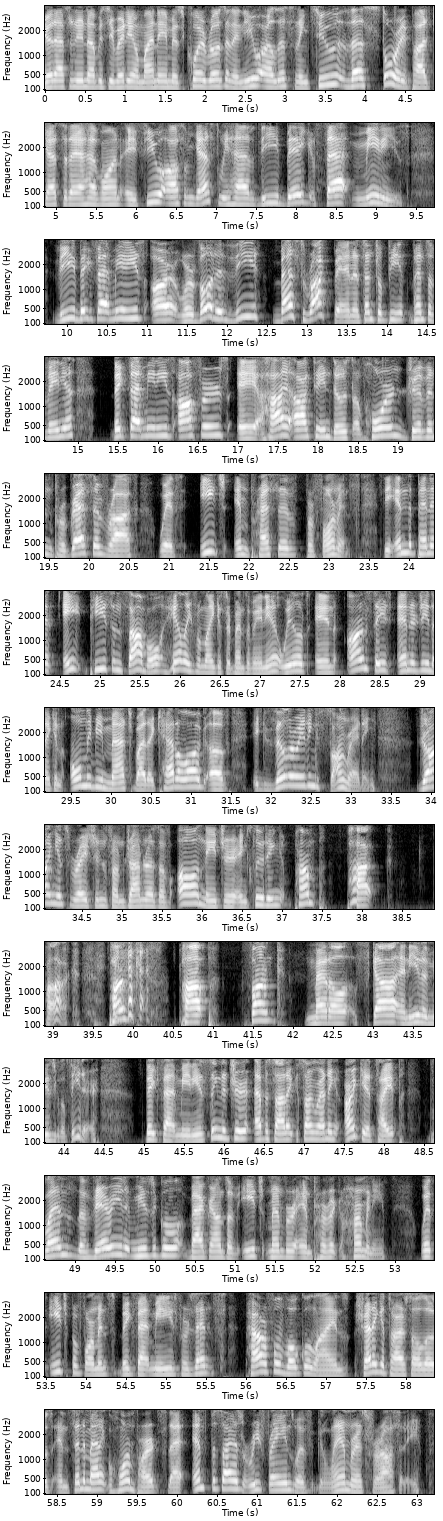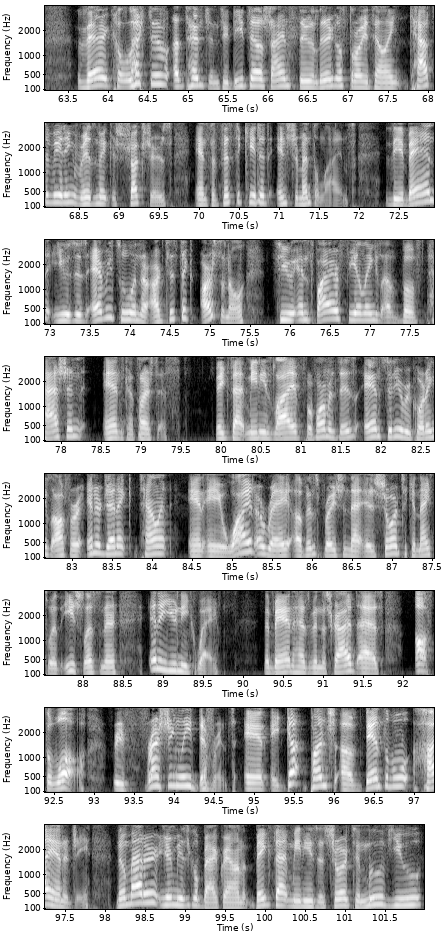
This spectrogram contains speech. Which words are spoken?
Good afternoon, LBC Radio. My name is Corey Rosen, and you are listening to the Story Podcast. Today, I have on a few awesome guests. We have the Big Fat Meanies. The Big Fat Meanies are were voted the best rock band in Central P- Pennsylvania. Big Fat Meanies offers a high octane dose of horn driven progressive rock with each impressive performance. The independent eight piece ensemble, hailing from Lancaster, Pennsylvania, wields an onstage energy that can only be matched by the catalog of exhilarating songwriting, drawing inspiration from genres of all nature, including pump, pop, pop, punk, pop, funk, metal, ska, and even musical theater. Big Fat Meanies' signature episodic songwriting archetype blends the varied musical backgrounds of each member in perfect harmony. With each performance, Big Fat Meanies presents powerful vocal lines, shredding guitar solos, and cinematic horn parts that emphasize refrains with glamorous ferocity. Their collective attention to detail shines through lyrical storytelling, captivating rhythmic structures, and sophisticated instrumental lines. The band uses every tool in their artistic arsenal to inspire feelings of both passion and catharsis. Big Fat Meanie's live performances and studio recordings offer energetic talent and a wide array of inspiration that is sure to connect with each listener in a unique way. The band has been described as off the wall, refreshingly different, and a gut punch of danceable high energy. No matter your musical background, Big Fat Meanies is sure to move you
